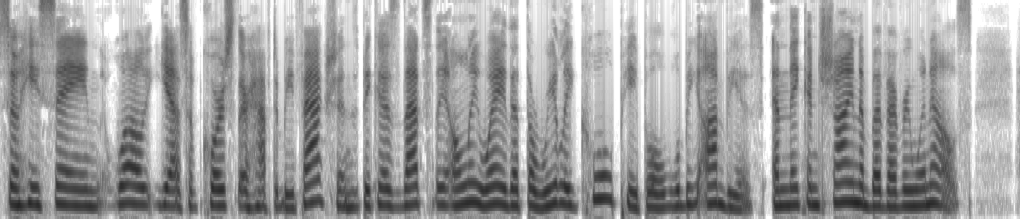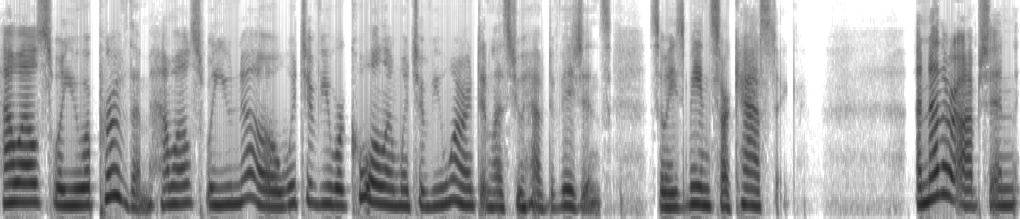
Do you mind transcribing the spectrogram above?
So he's saying, well, yes, of course there have to be factions because that's the only way that the really cool people will be obvious and they can shine above everyone else. How else will you approve them? How else will you know which of you are cool and which of you aren't unless you have divisions? So he's being sarcastic. Another option,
